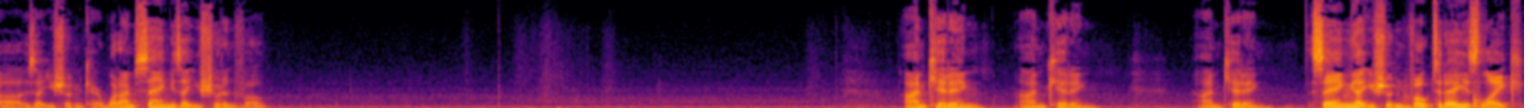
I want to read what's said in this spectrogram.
uh, is that you shouldn't care. What I'm saying is that you shouldn't vote. I'm kidding. I'm kidding. I'm kidding. Saying that you shouldn't vote today is like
